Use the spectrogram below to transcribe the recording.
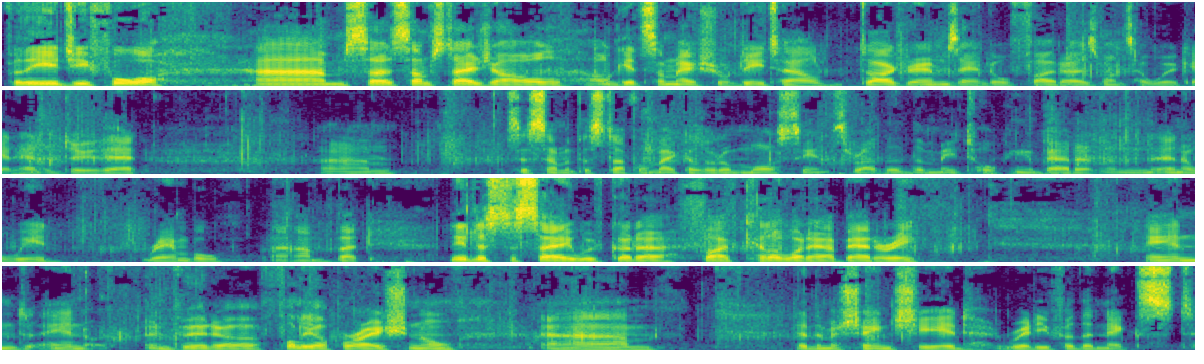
for the EG4. Um, so at some stage I'll, I'll get some actual detailed diagrams and or photos once I work out how to do that. Um, so some of the stuff will make a little more sense rather than me talking about it in, in a weird ramble. Um, but needless to say, we've got a five kilowatt hour battery and, and inverter fully operational um, in the machine shed, ready for the next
